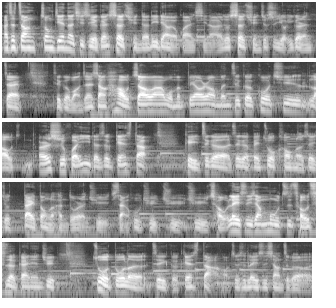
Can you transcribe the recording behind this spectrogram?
那这张中间呢，其实也跟社群的力量有关系啦。说社群就是有一个人在这个网站上号召啊，我们不要让我们这个过去老儿时回忆的这个 GameStop。给这个这个被做空了，所以就带动了很多人去散户去去去筹，类似像募资筹资的概念去做多了这个 GameStop 哈，就是类似像这个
